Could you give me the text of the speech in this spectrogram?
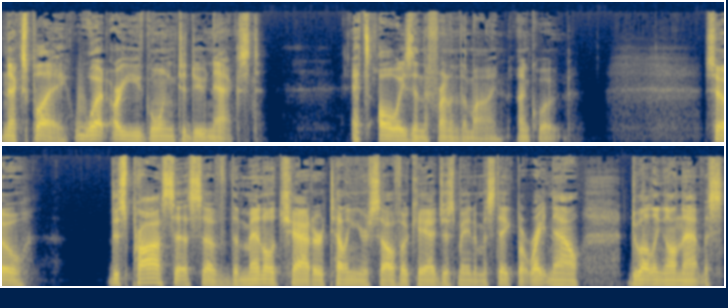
next play, what are you going to do next? It's always in the front of the mind, unquote. So this process of the mental chatter telling yourself, okay, I just made a mistake, but right now dwelling on that mis-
